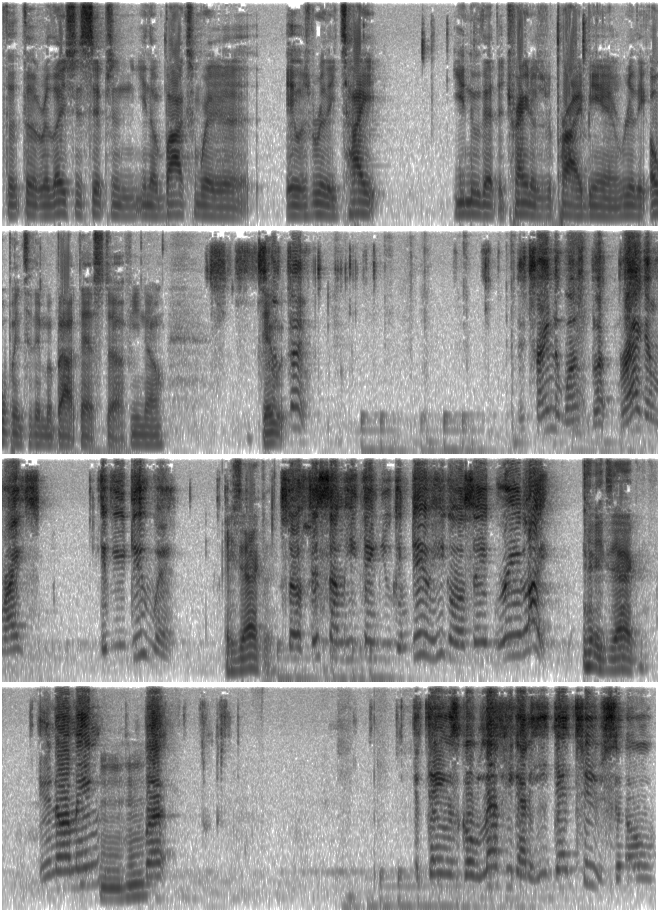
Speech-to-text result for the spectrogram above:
the the relationships in you know boxing where it was really tight, you knew that the trainers were probably being really open to them about that stuff, you know. They would- thing. The trainer wants bra- bragging rights if you do win. Exactly, So if it's something he think you can do, he gonna say green light. exactly. You know what I mean? Mm-hmm. But if things go left, he got to eat that too. So,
